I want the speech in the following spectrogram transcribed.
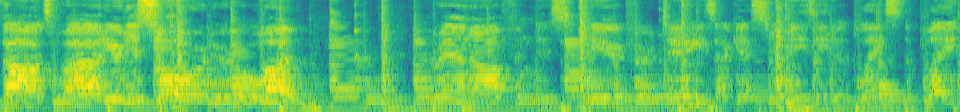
thoughts, but your disorder, what? You ran off and disappeared for days. I guess you're easy to place the blame.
